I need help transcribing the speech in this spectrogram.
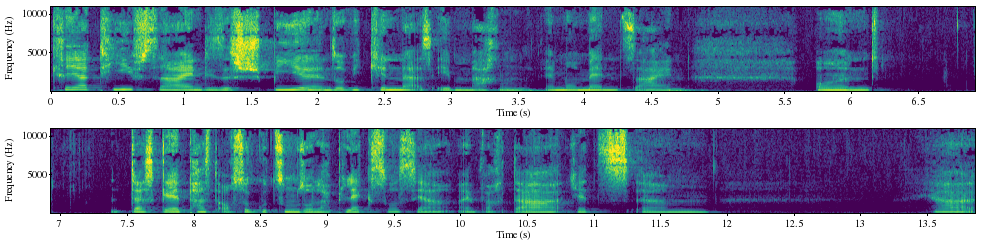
Kreativsein, dieses Spielen, so wie Kinder es eben machen, im Moment sein. Und das Gelb passt auch so gut zum Solarplexus, ja, einfach da jetzt ähm, ja,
